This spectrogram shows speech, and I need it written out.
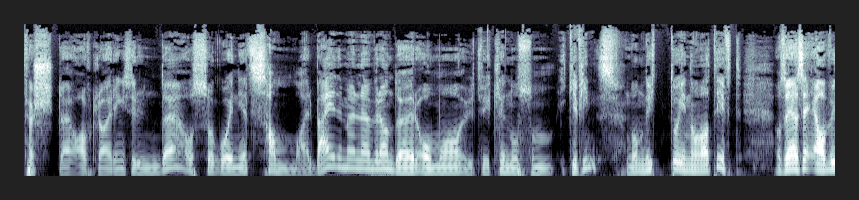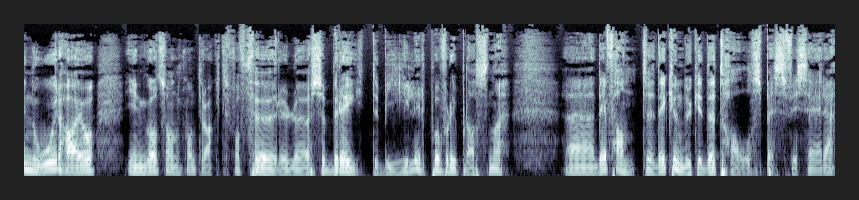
første avklaringsrunde, og så gå inn i et samarbeid med leverandør om å utvikle noe som ikke fins. Noe nytt og innovativt. Altså jeg ser, Avinor har jo inngått sånn kontrakt for førerløse brøytebiler på flyplassene. Eh, det, fant, det kunne du ikke detaljspesifisere.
